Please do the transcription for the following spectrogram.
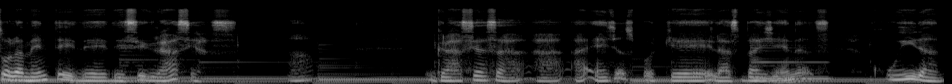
solamente de decir gracias. Gracias a, a ellas porque las ballenas cuidan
